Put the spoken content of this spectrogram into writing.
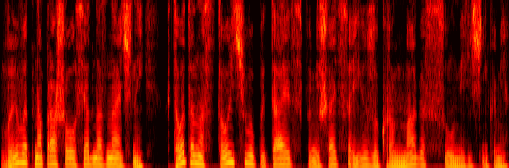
Вывод напрашивался однозначный. Кто-то настойчиво пытается помешать союзу Кронмага с сумеречниками.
